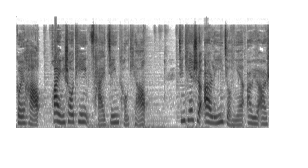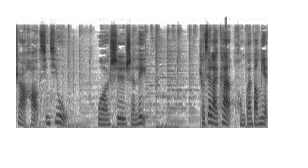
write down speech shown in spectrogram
各位好，欢迎收听财经头条。今天是二零一九年二月二十二号，星期五，我是沈丽。首先来看宏观方面，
